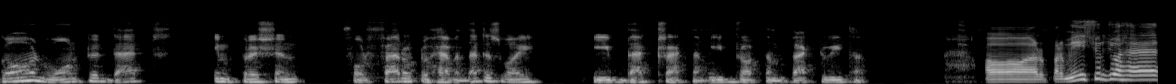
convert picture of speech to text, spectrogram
God wanted that impression for Pharaoh to have, and that is why he backtracked them. He brought them back to Etham. और परमेश्वर जो है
